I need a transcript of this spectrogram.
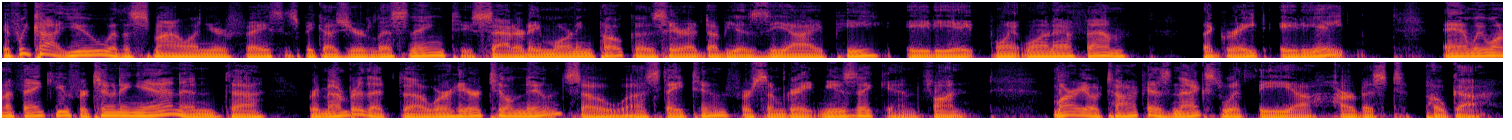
If we caught you with a smile on your face, it's because you're listening to Saturday Morning Polkas here at WZIP 88.1 FM, the great 88. And we want to thank you for tuning in and uh, remember that uh, we're here till noon, so uh, stay tuned for some great music and fun. Mario Taka is next with the uh, Harvest Polka.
